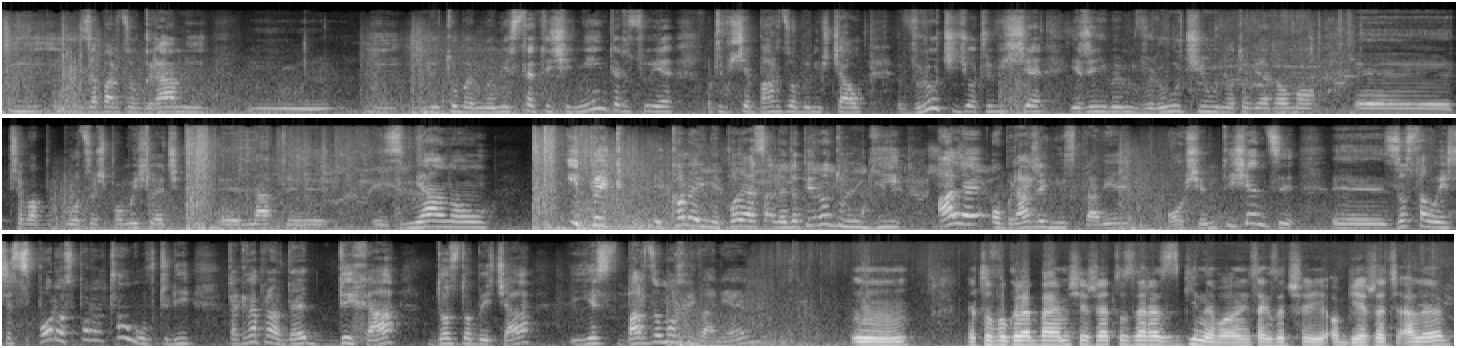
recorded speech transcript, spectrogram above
i, i za bardzo grami mm, i, i YouTube'em. No niestety się nie interesuję. Oczywiście bardzo bym chciał wrócić. Oczywiście, jeżeli bym wrócił, no to wiadomo, e, trzeba by było coś pomyśleć e, nad e, zmianą. I pyk, kolejny pojazd, ale dopiero drugi, ale obrażeń już prawie 8 tysięcy. E, Zostało jeszcze sporo, sporo czołgów, czyli tak naprawdę dycha do zdobycia jest bardzo możliwa, nie? Mm. Ja tu w ogóle bałem się, że ja tu zaraz zginę, bo oni tak zaczęli obieżać, ale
